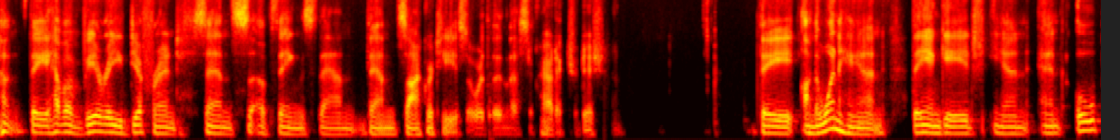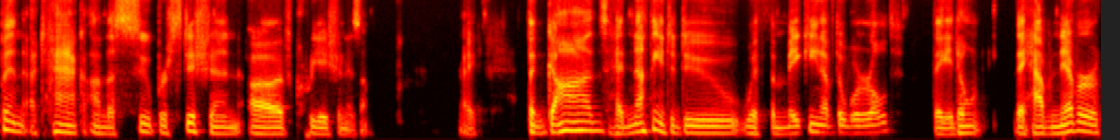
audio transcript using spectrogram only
they have a very different sense of things than, than Socrates or than the Socratic tradition. They, on the one hand, they engage in an open attack on the superstition of creationism, right? The gods had nothing to do with the making of the world. They don't they have never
